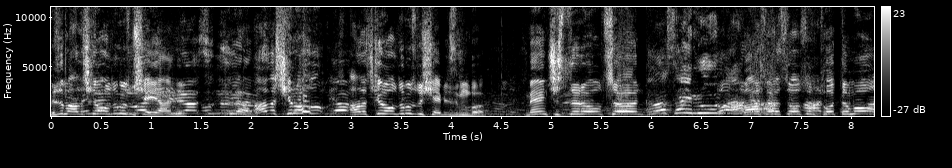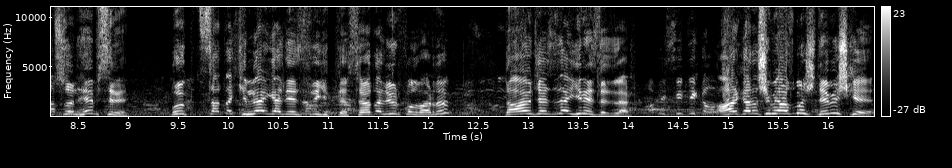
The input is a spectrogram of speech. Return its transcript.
Bizim alışkın olduğumuz bir şey yani. Alışkın ol, alışkın olduğumuz bir şey bizim bu. Manchester olsun, Galatasaray Barcelona olsun, Tottenham olsun hepsini. Bu statta kimler geldi ezildi gitti. Sırada Liverpool vardı. Daha önce ezdiler yine ezildiler. Arkadaşım yazmış demiş ki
